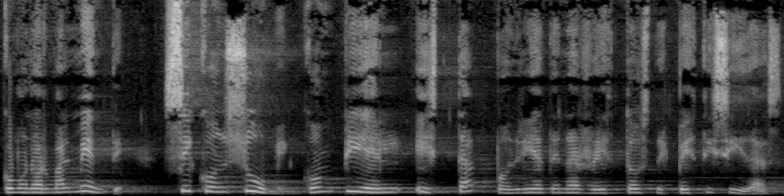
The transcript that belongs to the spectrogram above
como normalmente se consumen con piel, esta podría tener restos de pesticidas.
